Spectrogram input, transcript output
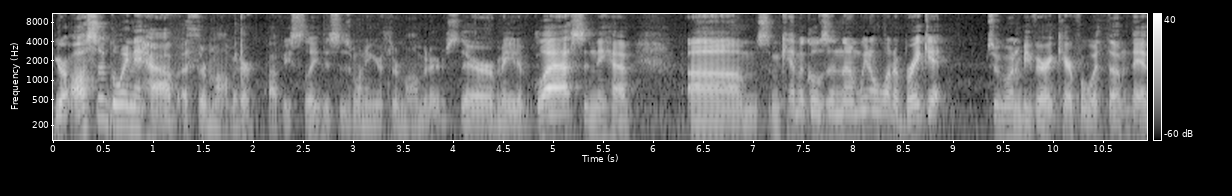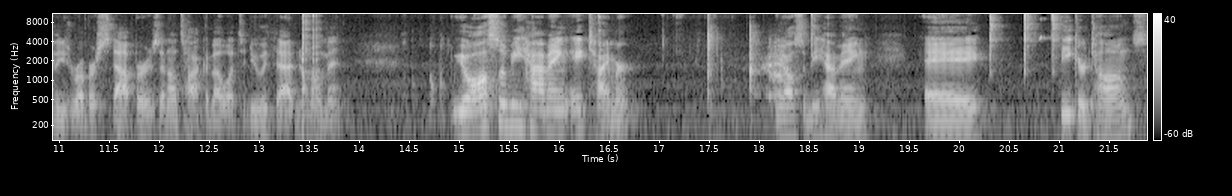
you're also going to have a thermometer, obviously. This is one of your thermometers. They're made of glass and they have um, some chemicals in them. We don't want to break it, so we want to be very careful with them. They have these rubber stoppers, and I'll talk about what to do with that in a moment. You'll also be having a timer. You'll also be having a beaker tongs.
